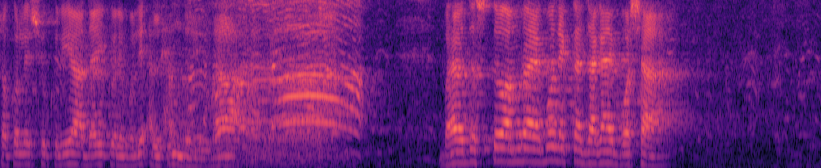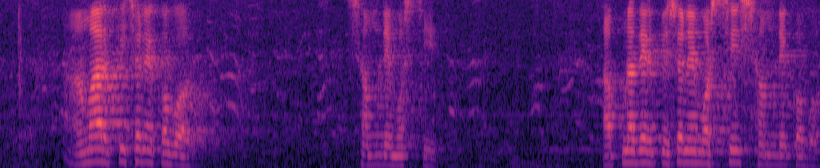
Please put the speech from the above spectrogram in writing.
সকলে শুক্রিয়া আদায় করে বলি আলহামদুলিল্লাহ। ভাই দোস্ত, আমরা এমন একটা জায়গায় বসা আমার পিছনে কবর, সামনে মসজিদ। আপনাদের পিছনে মসজিদ, সামনে কবর।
